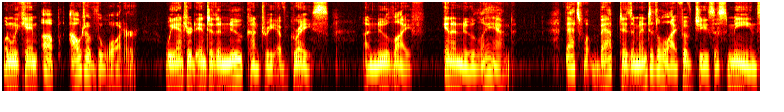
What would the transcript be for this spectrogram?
When we came up out of the water, we entered into the new country of grace, a new life in a new land. That's what baptism into the life of Jesus means.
